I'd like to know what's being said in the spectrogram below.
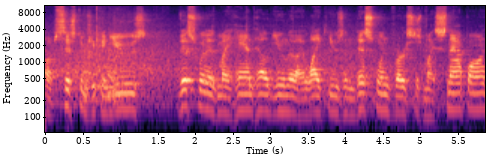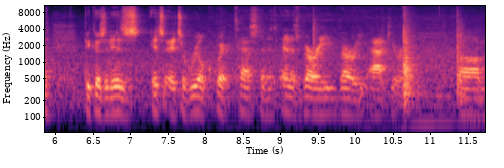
of systems you can use. This one is my handheld unit. I like using this one versus my Snap-on because it is it's it's a real quick test and it's, and it's very very accurate. Um,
